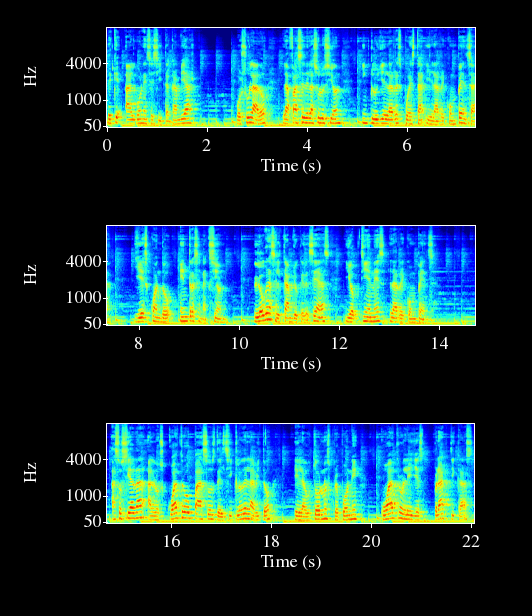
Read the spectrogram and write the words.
de que algo necesita cambiar. Por su lado, la fase de la solución incluye la respuesta y la recompensa, y es cuando entras en acción, logras el cambio que deseas y obtienes la recompensa. Asociada a los cuatro pasos del ciclo del hábito, el autor nos propone cuatro leyes prácticas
